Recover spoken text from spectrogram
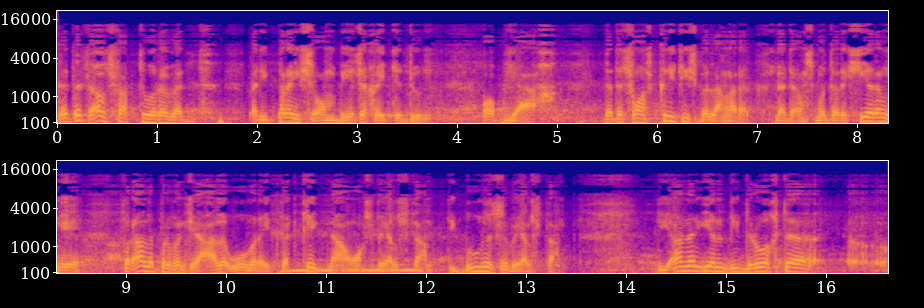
dit is als faktore wat wat die prys om besigheid te doen opjaag. Dit is vir ons krities belangrik dat ons moet 'n regering hê vir alle provinsiale owerheid wat kyk na ons welstand, die boere se welstand. Die ander een, die droogte, uh,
